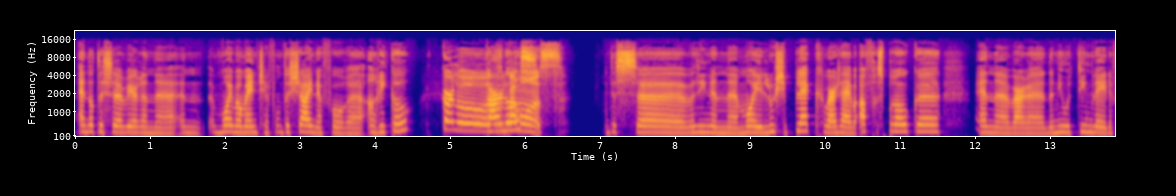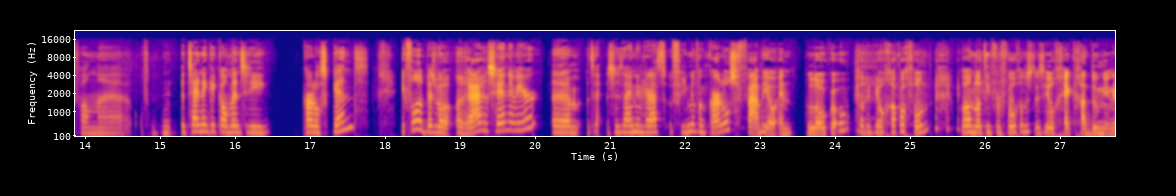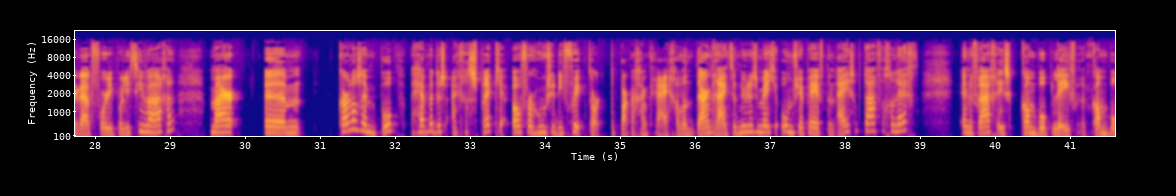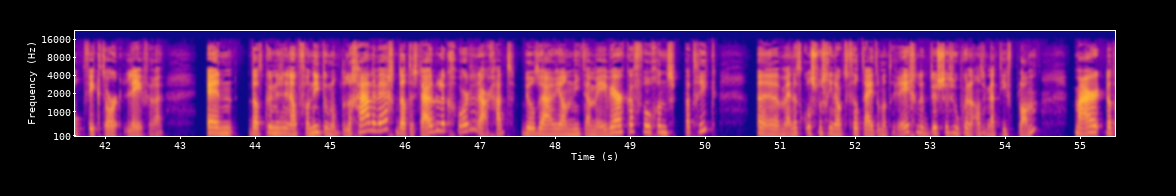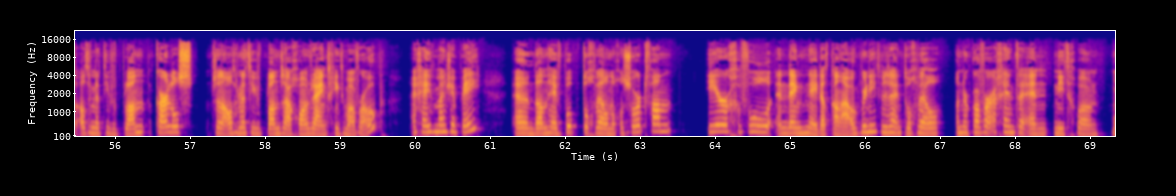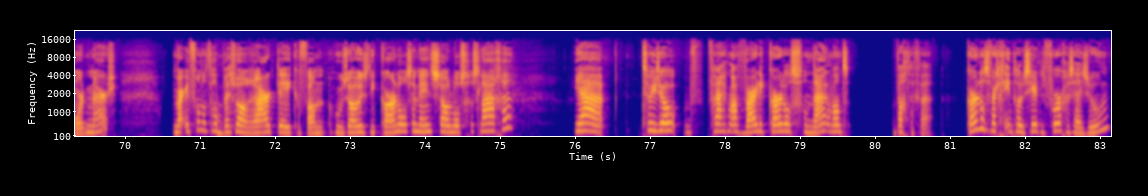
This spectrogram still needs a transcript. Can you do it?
En dat is weer een, een, mooi momentje om te shinen voor Enrico. Carlos, Carlos. vamos. Dus we zien een mooie loesje plek waar zij hebben afgesproken. En eh, waar eh, de nieuwe teamleden van... eh, of, het zijn denk ik al mensen die Carlos kent. Ik vond het best wel een rare scène weer. Ehm, het, ze zijn inderdaad vrienden van Carlos, Fabio en Loco. Wat ik heel grappig vond. Vooral omdat hij vervolgens dus heel gek gaat doen inderdaad voor die politiewagen. Maar ehm, Carlos en Bob hebben dus een gesprekje over hoe ze die Victor te pakken gaan krijgen. Want daar draait het nu dus een beetje om. JP heeft een ijs op tafel gelegd. En de vraag is, kan Bob leveren? Kan Bob Victor leveren? En dat kunnen ze in elk geval niet doen op de legale weg. Dat is duidelijk geworden. Daar gaat Bilzarian niet aan meewerken, volgens Patrick. Ehm, en dat kost misschien ook te veel tijd om het te regelen. Dus ze zoeken een alternatief plan. Maar dat alternatieve plan, Carlos, zijn alternatieve plan zou gewoon zijn: schiet hem overhoop en geef hem aan JP. En dan heeft Bob toch wel nog een soort van eergevoel. En denkt: nee, dat kan nou ook weer niet. We zijn toch wel undercover agenten en niet gewoon moordenaars. Maar ik vond het al best wel een raar teken van hoezo is die Carlos ineens zo losgeslagen? Ja, sowieso vraag ik me af waar die Carlos vandaan... Want, wacht even. Carlos werd geïntroduceerd in het vorige seizoen.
